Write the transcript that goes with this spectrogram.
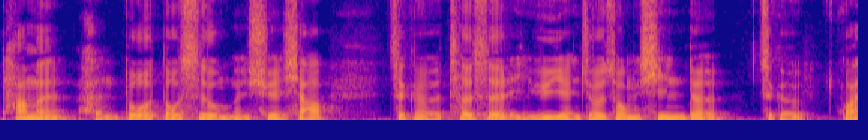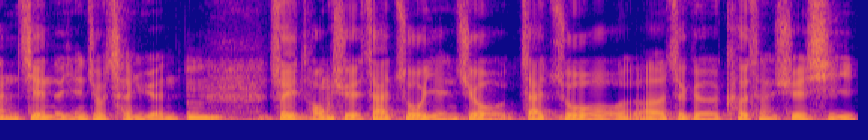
他们很多都是我们学校这个特色领域研究中心的这个关键的研究成员。嗯，所以同学在做研究，在做呃这个课程学习，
